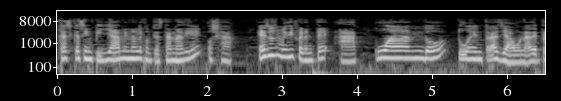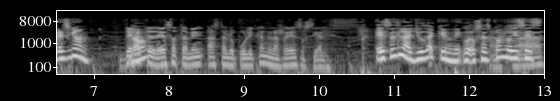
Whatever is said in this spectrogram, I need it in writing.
casi casi en pijama y no le contesta a nadie. O sea, eso es muy diferente a cuando tú entras ya a una depresión. Déjate de eso también, hasta lo publican en las redes sociales. Esa es la ayuda que, o sea, es cuando dices,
